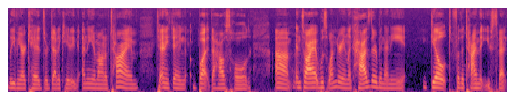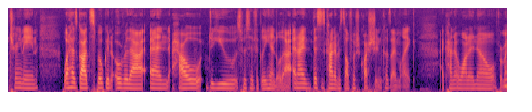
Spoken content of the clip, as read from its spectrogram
leaving our kids or dedicating any amount of time to anything but the household. Um, Mhm. And so I was wondering, like, has there been any guilt for the time that you spent training? What has God spoken over that, and how do you specifically handle that? And I, this is kind of a selfish question because I'm like, I kind of want to know for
